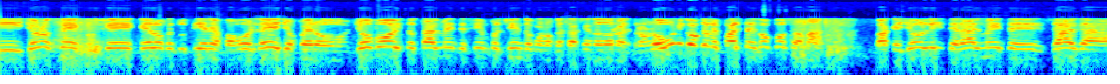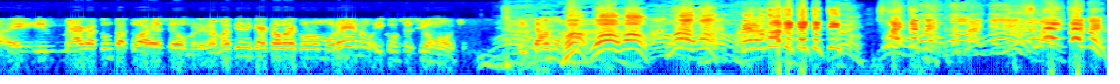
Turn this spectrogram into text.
Y yo no sé qué, qué es lo que tú tienes a favor de ellos, pero yo voy totalmente 100% con lo que está haciendo Donald Trump. Lo único que le falta es dos cosas más para que yo literalmente salga eh, y me haga un tatuaje a ese hombre. Nada más tiene que acabar con los morenos y con sesión 8. Y estamos... ¡Wow, wow, wow! ¡Wow, wow! ¿Pero dónde está este tipo? ¡Suélteme! ¡Suélteme!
